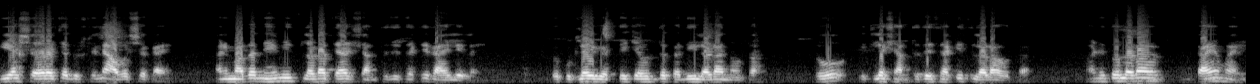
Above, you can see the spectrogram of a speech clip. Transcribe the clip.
ही या शहराच्या दृष्टीने आवश्यक आहे. आणि माझा नेहमीच लढा त्या शांततेसाठी राहिलेला आहे. तो कुठल्याही व्यक्तीच्या विरुद्ध कधी लढा नव्हता. तो इथल्या शांततेसाठीच लढा होता. आणि तो लढा कायम आहे.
